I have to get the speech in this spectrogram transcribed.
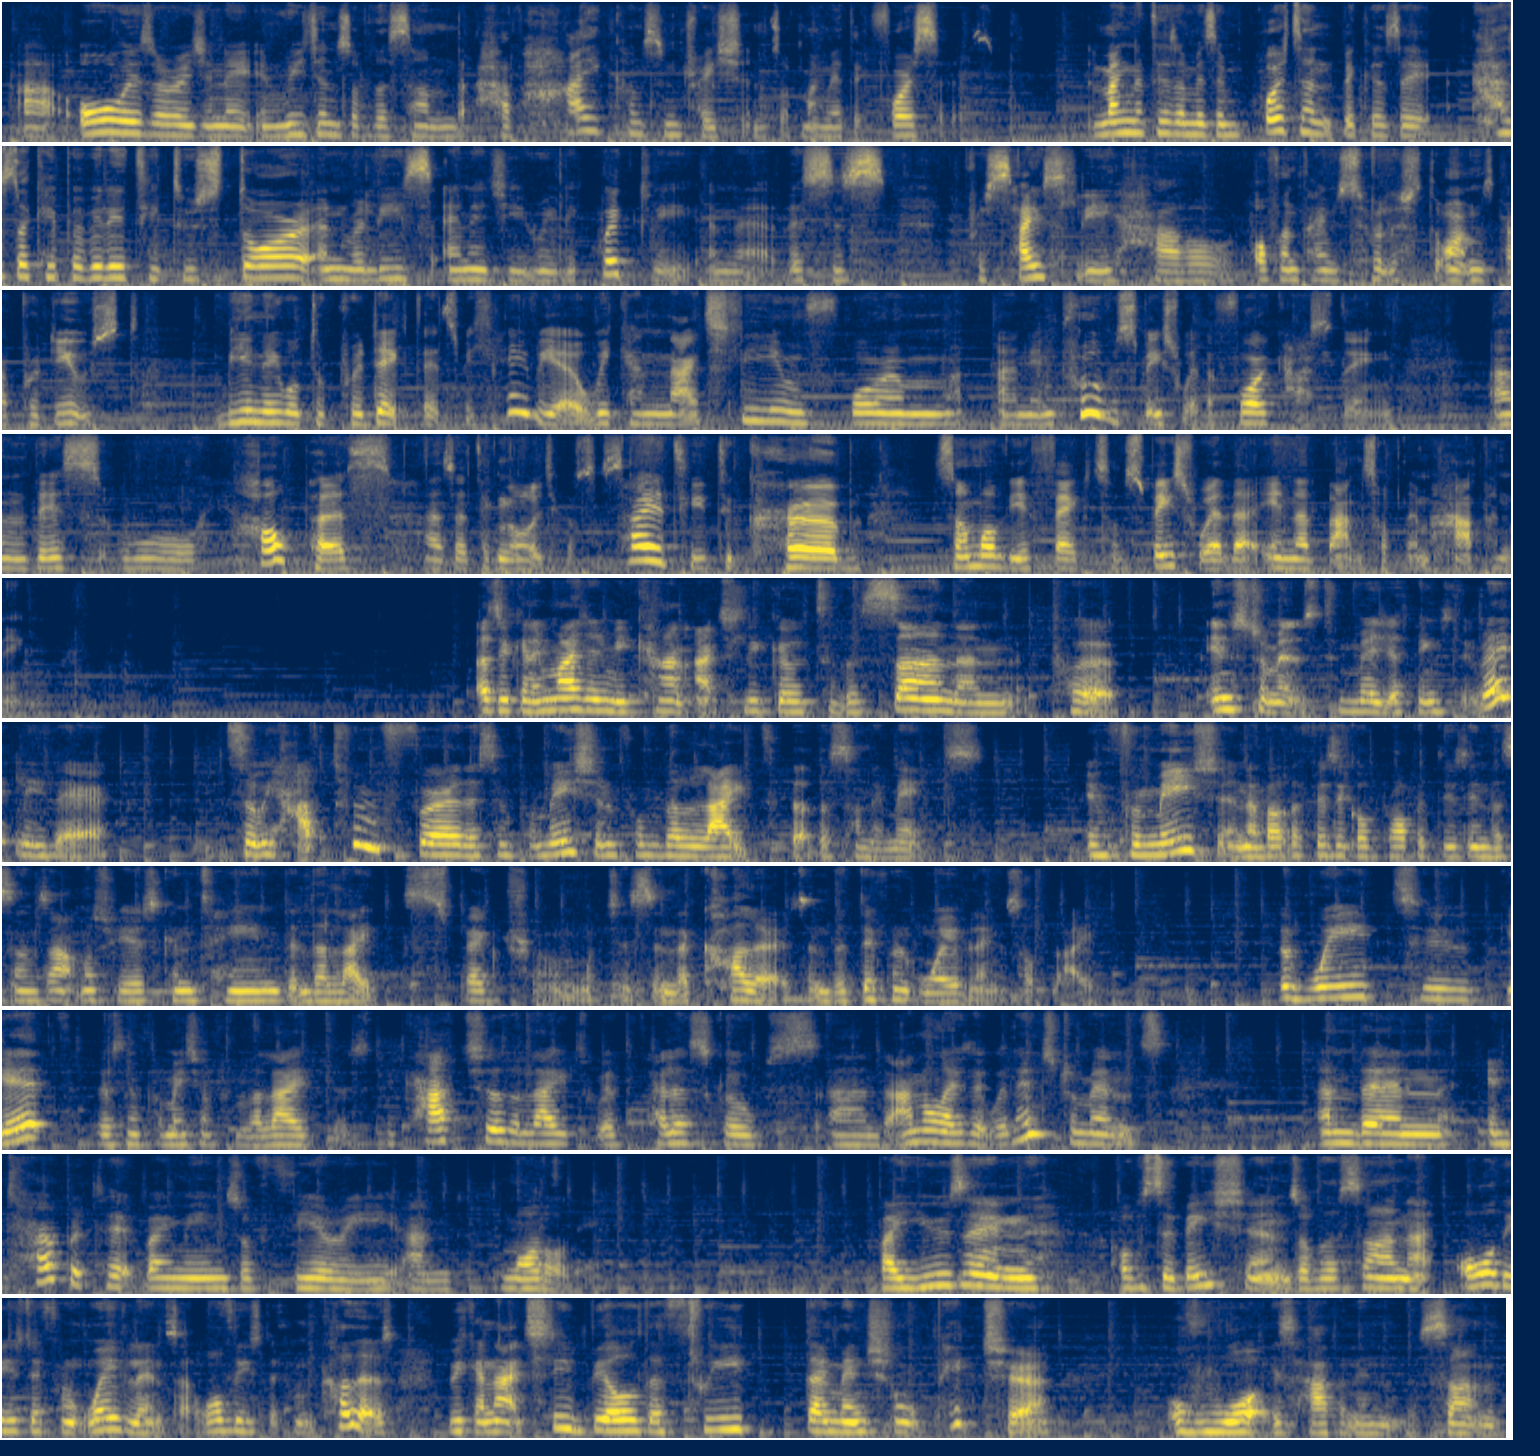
uh, always originate in regions of the sun that have high concentrations of magnetic forces. Magnetism is important because it has the capability to store and release energy really quickly and uh, this is precisely how oftentimes solar storms are produced. Being able to predict its behavior, we can actually inform and improve space weather forecasting and this will help us as a technological society to curb some of the effects of space weather in advance of them happening. As you can imagine, we can't actually go to the sun and put instruments to measure things directly there. So we have to infer this information from the light that the sun emits. Information about the physical properties in the sun's atmosphere is contained in the light spectrum, which is in the colors and the different wavelengths of light. The way to get this information from the light is to capture the light with telescopes and analyze it with instruments and then interpret it by means of theory and modeling. By using observations of the sun at all these different wavelengths, at all these different colors, we can actually build a three-dimensional picture of what is happening in the sun.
